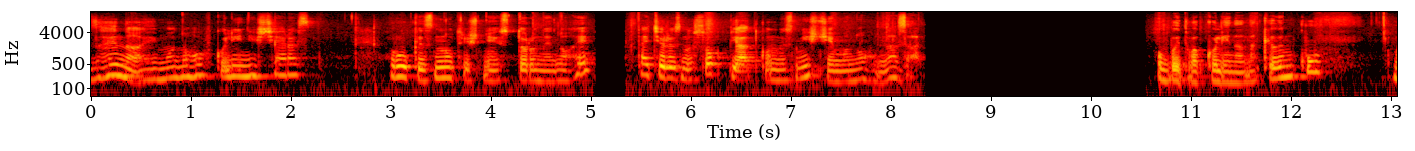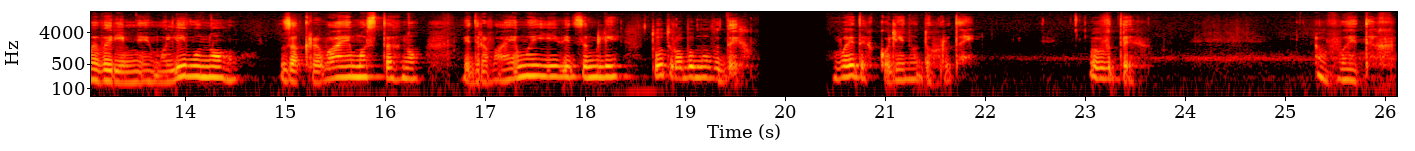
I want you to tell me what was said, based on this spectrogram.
Згинаємо ногу в коліні ще раз. Руки з внутрішньої сторони ноги та через носок п'ятку ми зміщуємо ногу назад. Обидва коліна на килимку. Ми вирівнюємо ліву ногу, закриваємо стегно, відриваємо її від землі. Тут робимо вдих. Видих коліно до грудей. Вдих. Видих.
